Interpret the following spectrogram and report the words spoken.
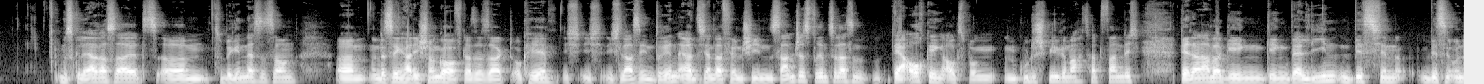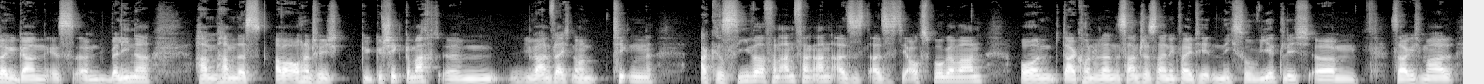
muskulärerseits ähm, zu Beginn der Saison. Ähm, und deswegen hatte ich schon gehofft, dass er sagt, okay, ich, ich, ich lasse ihn drin. Er hat sich dann dafür entschieden, Sanchez drin zu lassen, der auch gegen Augsburg ein gutes Spiel gemacht hat, fand ich. Der dann aber gegen, gegen Berlin ein bisschen, ein bisschen untergegangen ist. Ähm, die Berliner haben, haben das aber auch natürlich geschickt gemacht. Ähm, die waren vielleicht noch ein Ticken aggressiver von Anfang an, als es, als es die Augsburger waren. Und da konnte dann Sanchez seine Qualitäten nicht so wirklich, ähm, sage ich mal,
